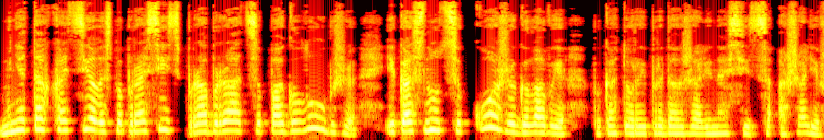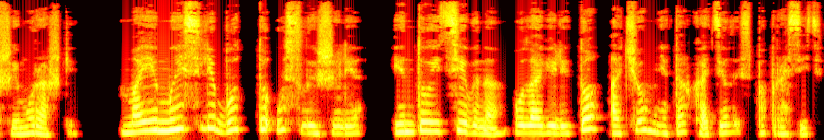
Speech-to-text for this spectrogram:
Мне так хотелось попросить пробраться поглубже и коснуться кожи головы, по которой продолжали носиться ошалевшие мурашки. Мои мысли будто услышали, интуитивно уловили то, о чем мне так хотелось попросить.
